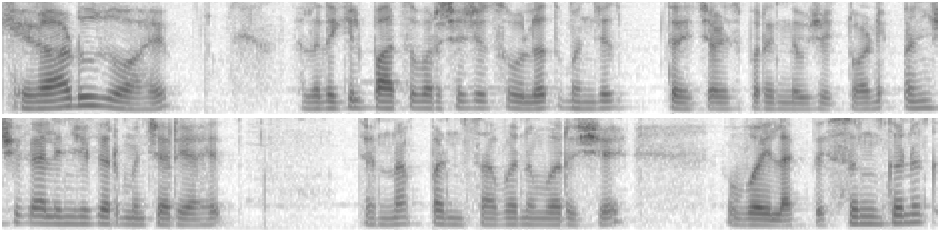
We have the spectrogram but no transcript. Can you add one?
खेळाडू जो आहे त्याला देखील पाच वर्षाची सवलत म्हणजेच त्रेचाळीसपर्यंत देऊ शकतो. आणि अंशकालीन जे कर्मचारी आहेत त्यांना पंचावन्न वर्षे वय लागते. संगणक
